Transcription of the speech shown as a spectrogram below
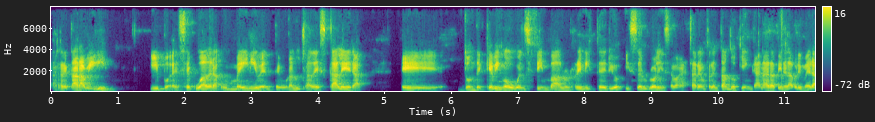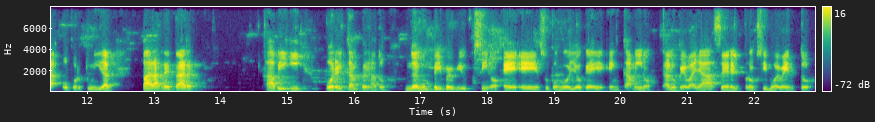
retar a Biggie y pues, se cuadra un main event en una lucha de escalera eh, donde Kevin Owens, Finn Balor, Rey Mysterio y Seth Rollins se van a estar enfrentando. Quien ganara tiene la primera oportunidad para retar a Biggie por el campeonato. No en un pay-per-view, sino eh, eh, supongo yo que en camino a lo que vaya a ser el próximo evento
